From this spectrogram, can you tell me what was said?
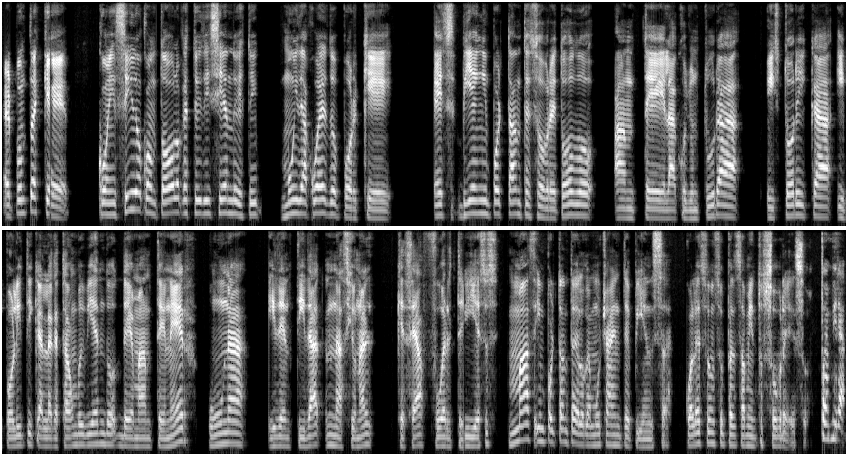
el punto es que coincido con todo lo que estoy diciendo y estoy muy de acuerdo porque es bien importante, sobre todo ante la coyuntura histórica y política en la que estamos viviendo, de mantener una identidad nacional que sea fuerte. Y eso es más importante de lo que mucha gente piensa. ¿Cuáles son sus pensamientos sobre eso? Pues mira,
